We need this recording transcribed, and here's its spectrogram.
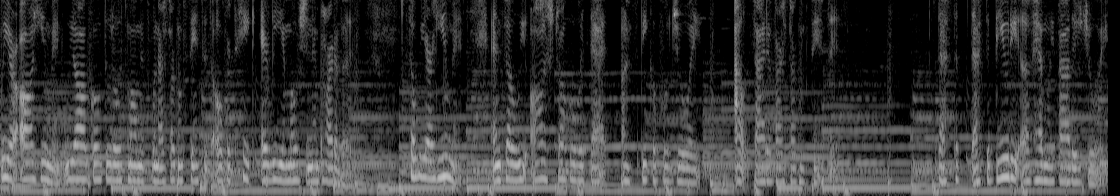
We are all human. We all go through those moments when our circumstances overtake every emotion and part of us. So we are human. And so we all struggle with that unspeakable joy outside of our circumstances. That's the that's the beauty of Heavenly Father's joy.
